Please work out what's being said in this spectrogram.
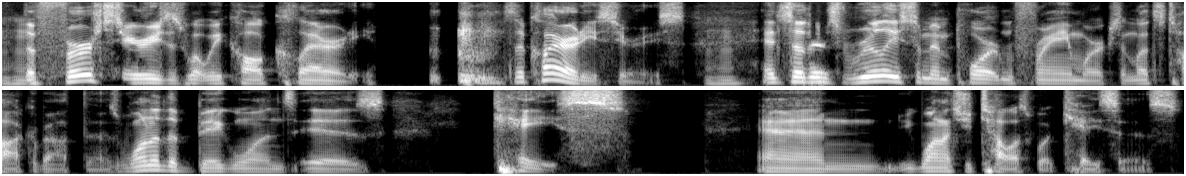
Mm-hmm. The first series is what we call clarity. it's a clarity series. Mm-hmm. And so there's really some important frameworks, and let's talk about those. One of the big ones is case. And why don't you tell us what case is?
